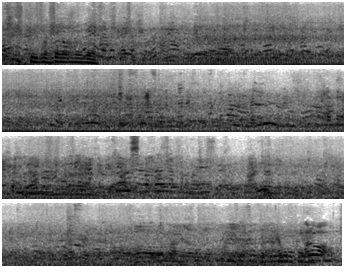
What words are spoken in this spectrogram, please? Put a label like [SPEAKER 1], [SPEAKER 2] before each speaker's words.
[SPEAKER 1] 今だなんだハロー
